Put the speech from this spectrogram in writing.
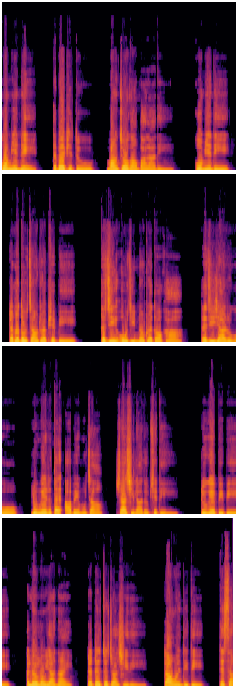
ကိုမြင့်နှင့်တပည့်ဖြစ်သူ မောင်ကျော်ကောင်ပါလာသည်ကိုမြင့်သည်တက္ကသိုလ်ကျောင်းထွက်ဖြစ်ပြီးတကြီးအိုကြီးနှုတ်ထွက်သောအခါတကြီးယာရုကို လူငယ်တစ်တိုက်အားပေးမှုကြောင့်ရရှိလာသူဖြစ်သည်လူငယ်ပီပီအလုတ်လောက်ရာ၌တက်တက်ကြွကြွရှိသည်တာဝန်သိသည့်တစ္ဆာ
